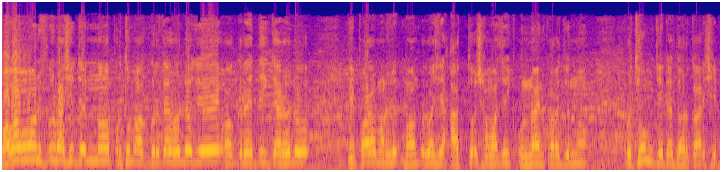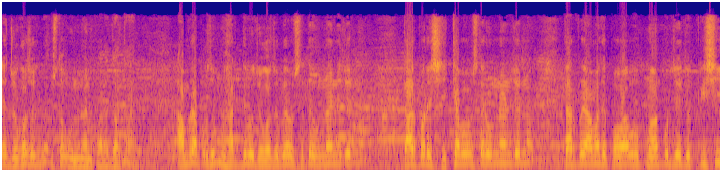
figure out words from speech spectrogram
বাবা মোহনপুরবাসীর জন্য? প্রথম অগ্রতার হলো যে অগ্রাধিকার হলো যে পরামর্শ মোহনপুরবাসীর আর্থ সামাজিক উন্নয়ন করার জন্য প্রথম যেটা দরকার সেটা যোগাযোগ ব্যবস্থা উন্নয়ন করা দরকার। আমরা প্রথম হাত দেবো যোগাযোগ ব্যবস্থাতে উন্নয়নের জন্য। তারপরে শিক্ষা ব্যবস্থার উন্নয়নের জন্য তারপরে আমাদের প্রভাব মোহনপুর যেহেতু কৃষি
